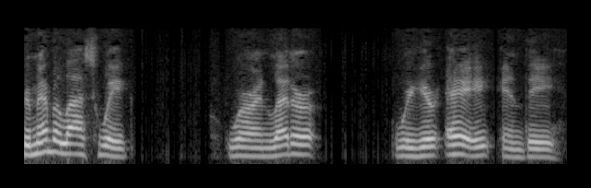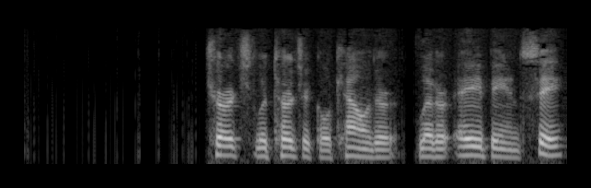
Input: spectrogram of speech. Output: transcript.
Remember last week, we're in letter, we're year A in the church liturgical calendar, letter A, B, and C.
